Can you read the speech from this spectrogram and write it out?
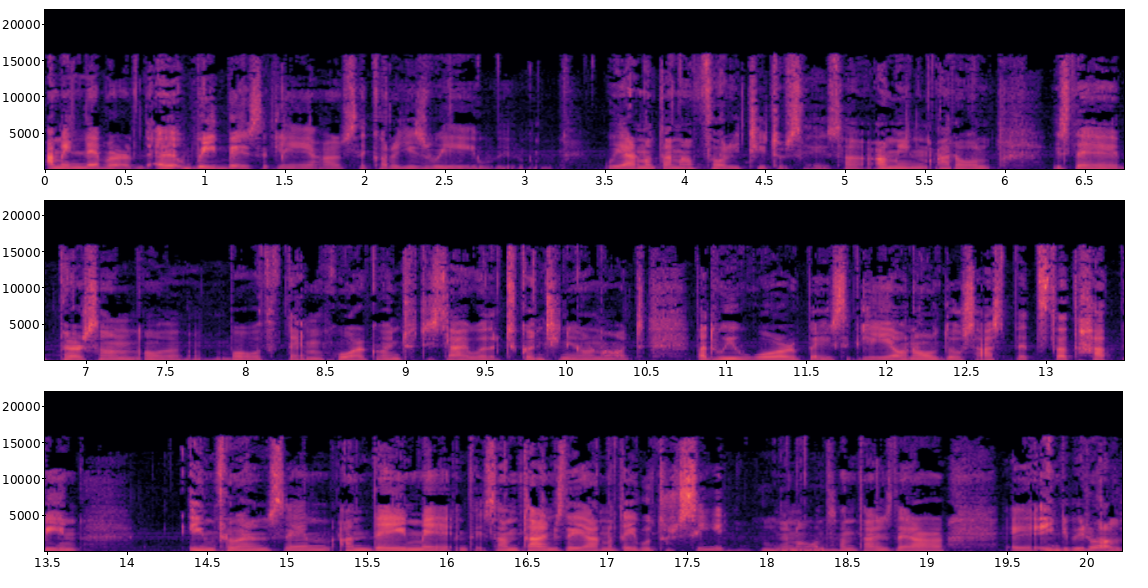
I mean, never. Uh, we basically, as psychologists, we, we, we are not an authority to say so. I mean, at all. It's the person or both of them who are going to decide whether to continue or not. But we work basically on all those aspects that have been influencing and they may they, sometimes they are not able to see mm-hmm. you know and mm-hmm. sometimes there are uh, individual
